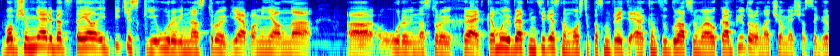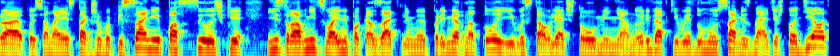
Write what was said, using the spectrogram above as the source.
В общем, у меня, ребят, стоял эпический уровень настроек, я поменял на Uh, уровень настроек хайт. Кому, ребят, интересно, можете посмотреть uh, конфигурацию моего компьютера, на чем я сейчас играю. То есть она есть также в описании по ссылочке. И сравнить своими показателями. Примерно то и выставлять, что у меня. Ну, ребятки, вы, думаю, сами знаете, что делать.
